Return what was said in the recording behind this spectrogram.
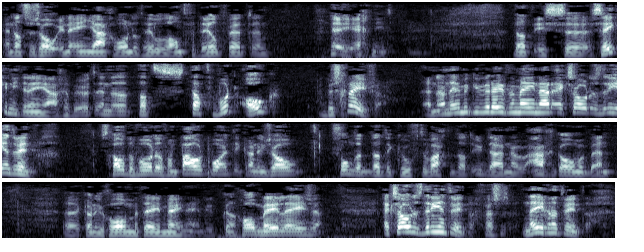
en dat ze zo in één jaar gewoon dat hele land verdeeld werd. En, nee, echt niet. Dat is uh, zeker niet in één jaar gebeurd, en dat, dat wordt ook beschreven. En dan neem ik u weer even mee naar Exodus 23. Dat is het grote voordeel van PowerPoint. Ik kan u zo, zonder dat ik hoef te wachten dat u daar nou aangekomen bent, uh, kan u gewoon meteen meenemen. U kan gewoon meelezen. Exodus 23, vers 29.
